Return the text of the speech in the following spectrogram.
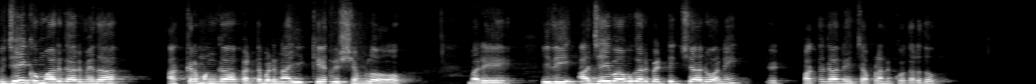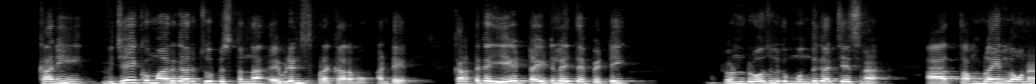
విజయ్ కుమార్ గారి మీద అక్రమంగా పెట్టబడిన ఈ కేసు విషయంలో మరి ఇది అజయ్ బాబు గారు పెట్టించారు అని పక్కగా నేను చెప్పడానికి కుదరదు. కానీ విజయ్ కుమార్ గారు చూపిస్తున్న ఎవిడెన్స్ ప్రకారము అంటే కరెక్ట్గా ఏ టైటిల్ అయితే పెట్టి రెండు రోజులకు ముందుగా చేసిన ఆ లో ఉన్న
